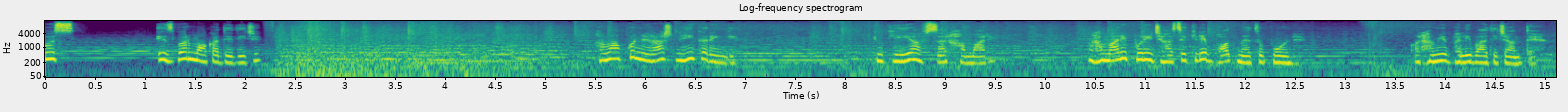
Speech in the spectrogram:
बस, इस बार मौका दे दीजिए। हम आपको निराश नहीं करेंगे, क्योंकि ये अवसर हमारे, और हमारी पूरी झांसे के लिए बहुत महत्वपूर्ण है, और हम ये भली बात ही जानते हैं।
